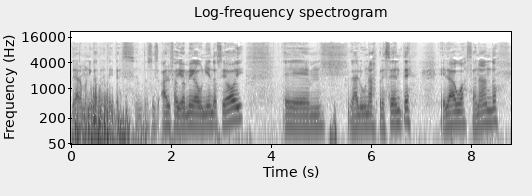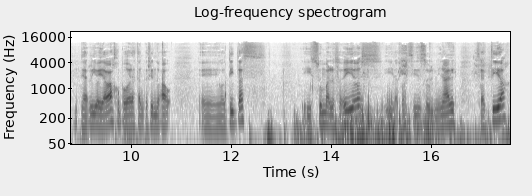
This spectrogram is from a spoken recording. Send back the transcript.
de la armónica 33. Entonces, alfa y omega uniéndose hoy, em, la luna es presente, el agua sanando de arriba y de abajo, porque ahora están cayendo eh, gotitas y zumban los oídos y la conciencia subliminal se activa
